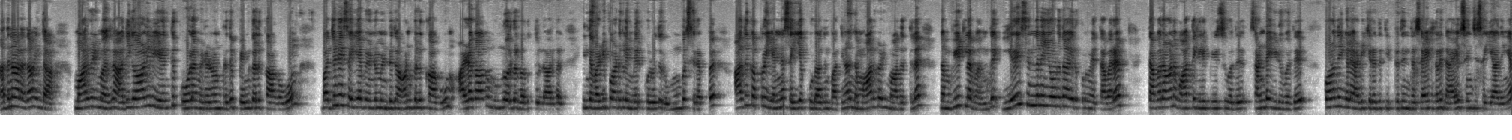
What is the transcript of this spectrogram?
அதனாலதான் இந்த மார்கழி மாதத்துல அதிகாலையில் எழுந்து கோலமிடணும்ன்றது பெண்களுக்காகவும் பஜனை செய்ய வேண்டும் என்றது ஆண்களுக்காகவும் அழகாக முன்னோர்கள் வகுத்துள்ளார்கள். இந்த வழிபாடுகளை மேற்கொள்வது ரொம்ப சிறப்பு. அதுக்கப்புறம் என்ன செய்யக்கூடாதுன்னு பாத்தீங்கன்னா இந்த மார்கழி மாதத்துல நம் வீட்டுல வந்து இறை சிந்தனையோடு தான் இருக்கணுமே தவிர தவறான வார்த்தைகளை பேசுவது சண்டையிடுவது குழந்தைங்களை அடிக்கிறது திட்டுறது இந்த செயல்களை தயவு செஞ்சு செய்யாதீங்க.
